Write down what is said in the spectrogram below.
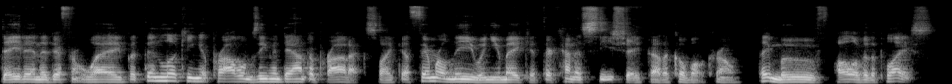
data in a different way, but then looking at problems even down to products like a femoral knee. When you make it, they're kind of C shaped out of cobalt chrome. They move all over the place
